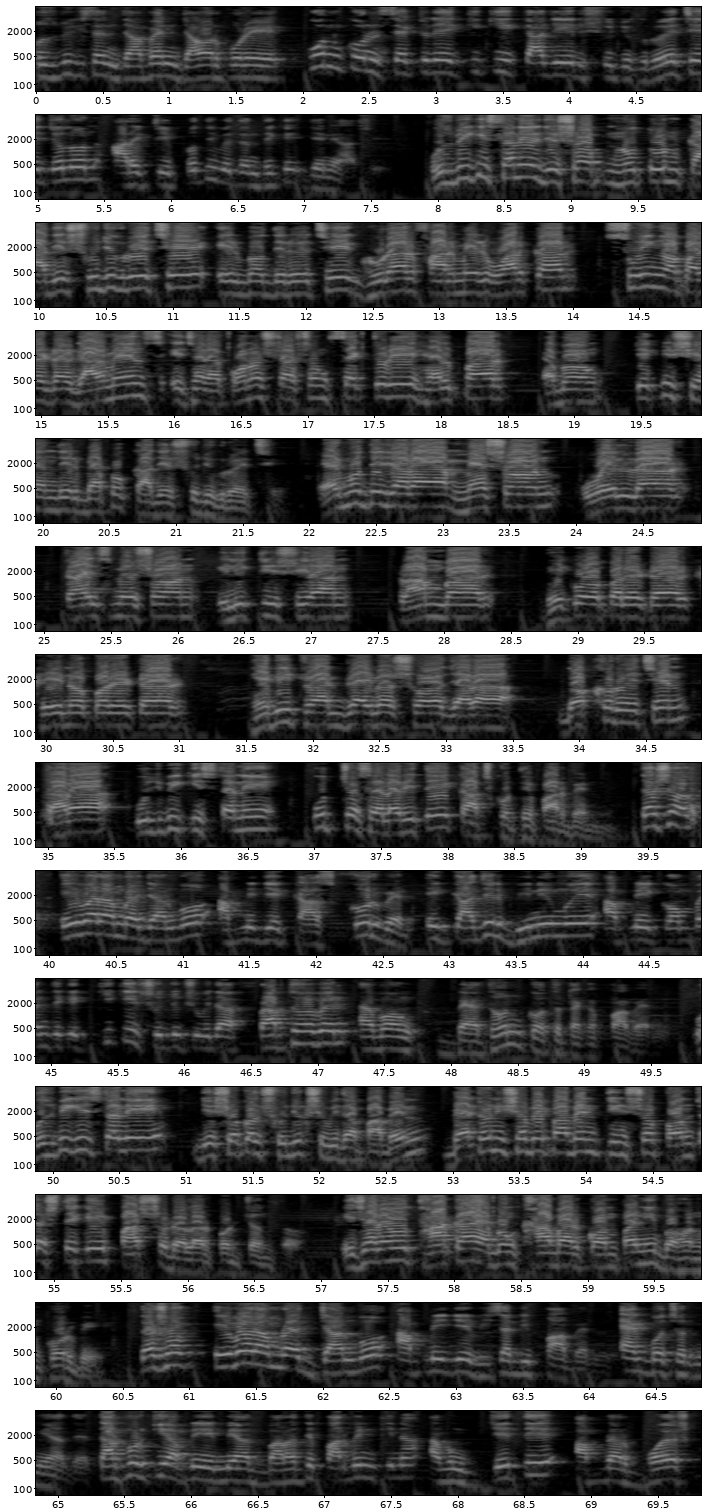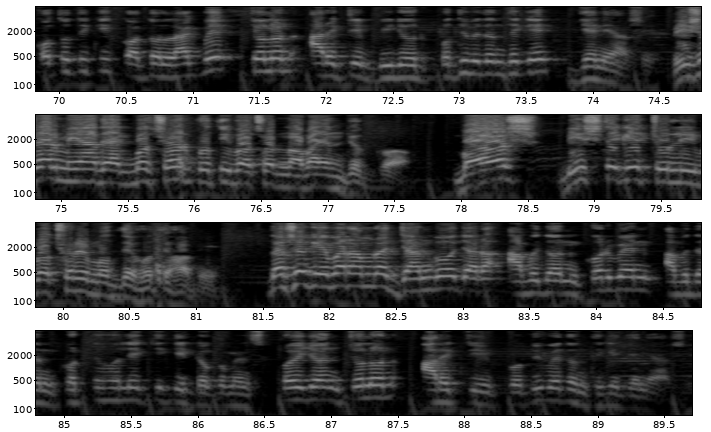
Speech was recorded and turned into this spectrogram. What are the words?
Uzbekistan যাবেন, যাওয়ার পরে কোন কোন সেক্টরে কি কি কাজের সুযোগ রয়েছে, চলুন আরেকটি প্রতিবেদন থেকে জেনে আসি। উজবেকিস্তানের যেসব নতুন কাজের সুযোগ রয়েছে, এর মধ্যে রয়েছে ঘোড়ার ফার্মের ওয়ার্কার, সুইং অপারেটর গার্মেন্টস, এছাড়া কনস্ট্রাকশন সেক্টরে হেল্পার এবং টেকনিশিয়ানদের ব্যাপক কাজের সুযোগ রয়েছে। এর মধ্যে যারা mason, welder, tiles mason, electrician, plumber ভেকো operator crane operator heavy truck driver সহ যারা দক্ষ রয়েছেন তারা উজবেকিস্তানে উচ্চ স্যালারিতে কাজ করতে পারবেন। দর্শক এবার আমরা জানব আপনি যে কাজ করবেন এই কাজের বিনিময়ে আপনি এই কোম্পানি থেকে কি কি সুযোগ সুবিধা প্রাপ্ত হবেন এবং বেতন কত টাকা পাবেন? উজবেকিস্তানে যে সকল সুযোগ সুবিধা পাবেন বেতন হিসাবে পাবেন তিনশো পঞ্চাশ থেকে পাঁচশো ডলার পর্যন্ত। এছাড়াও থাকা এবং খাবার কোম্পানি বহন করবে। দর্শক এবার আমরা জানব আপনি যে ভিসাটি পাবেন এক বছর মেয়াদের তারপর কি আপনি এই মেয়াদ বাড়াতে পারবেন কিনা এবং যেতে আপনার বয়স কত থেকে কত লাগবে? চলুন আরেকটি ভিডিওর প্রতিবেদন থেকে জেনে আসে। ভিসার মেয়াদ এক বছর প্রতি বছর নবায়নযোগ্য। বয়স বিশ থেকে চল্লিশ বছরের মধ্যে হতে হবে। দর্শক, এবার আমরা জানব যারা আবেদন করবেন। আবেদন করতে হলে কি কি ডকুমেন্টস প্রয়োজন? চলুন আরেকটি প্রতিবেদন থেকে জেনে আসি।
